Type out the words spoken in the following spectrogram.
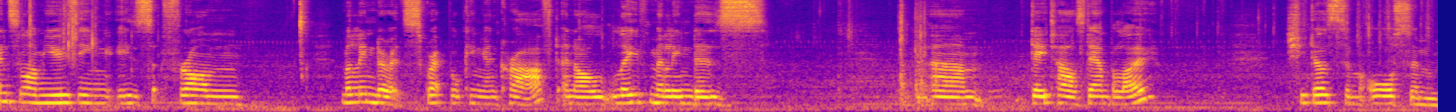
stencil I'm using is from Melinda at Scrapbooking and Craft and I'll leave Melinda's um, details down below. She does some awesome,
